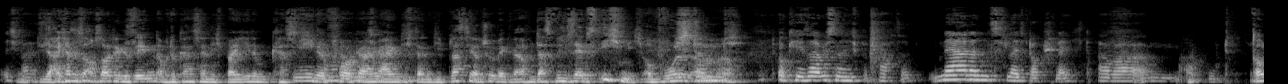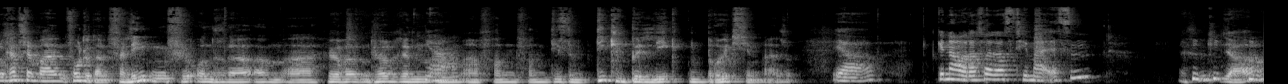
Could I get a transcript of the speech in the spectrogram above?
Ich weiß. Ja, ich habe jetzt auch Leute gesehen, aber du kannst ja nicht bei jedem Kassiervorgang nee, eigentlich dann die Plastikhandschuhe wegwerfen. Das will selbst ich nicht, obwohl. Stimmt. Ähm, okay, so habe ich es noch nicht betrachtet. Na, dann ist es vielleicht doch schlecht, aber ähm, auch gut. Aber du kannst ja mal ein Foto dann verlinken für unsere ähm, äh, Hörer und Hörerinnen ja. ähm, äh, von, von diesem dick belegten Brötchen. Also. Ja, genau, das war das Thema Essen. Ja,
